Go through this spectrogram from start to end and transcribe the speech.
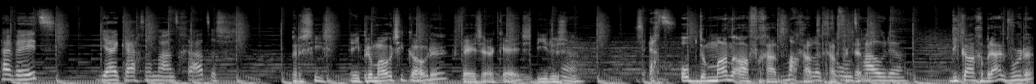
hij weet, jij krijgt een maand gratis. Precies. En die promotiecode, VSR Kees, die je dus Ja. Is echt op de man af gaat, gaat, gaat onthouden. Die kan gebruikt worden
